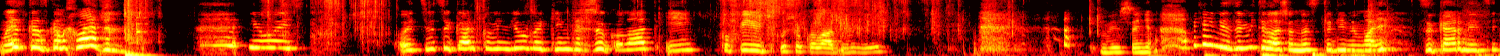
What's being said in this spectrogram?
Миска з конхветом. І ось оцю цукерку він любить, кіндер шоколад і копіючку шоколадну з'їв. Мишеня. А я й не замітила, що на столі немає цукерниці.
